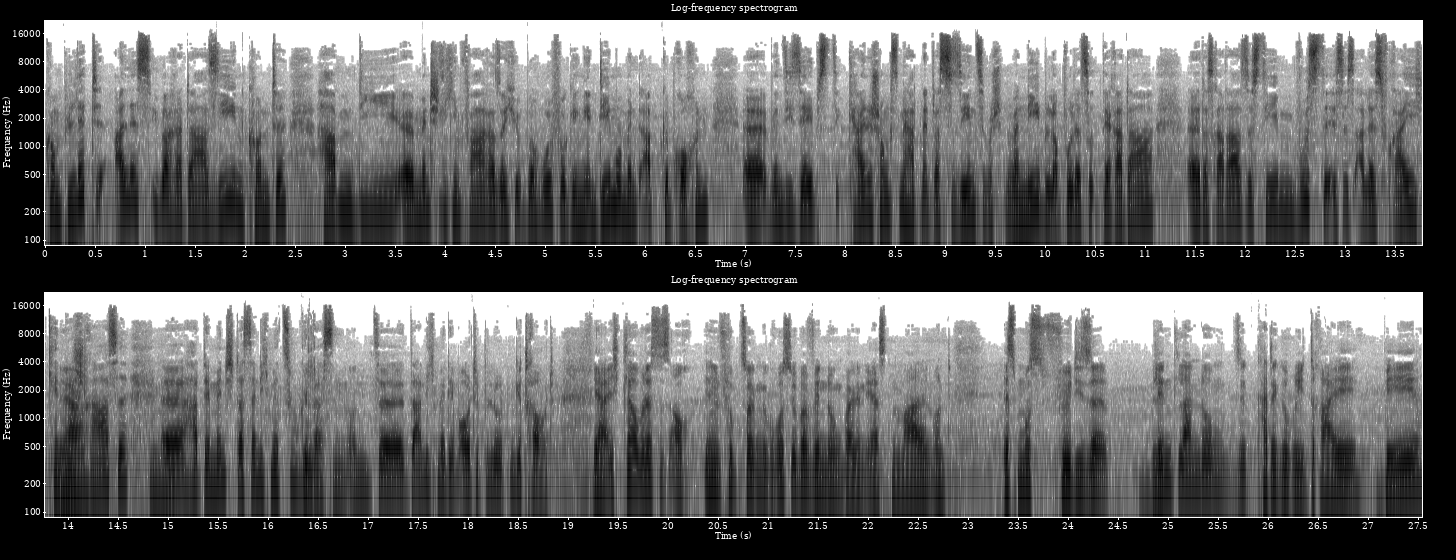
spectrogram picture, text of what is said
komplett alles über Radar sehen konnte, haben die äh, menschlichen Fahrer solche Überholvorgänge in dem Moment abgebrochen, äh, wenn sie selbst keine Chance mehr hatten, etwas zu sehen, zum Beispiel bei Nebel, obwohl das der Radar, äh, das Radarsystem wusste, es ist alles frei, ich kenne Ja. die Straße, Mhm. äh, hat der Mensch das dann nicht mehr zugelassen und äh, da nicht mehr dem Autopiloten getraut. Ja, ich glaube, das ist auch in den Flugzeugen eine große Überwindung bei den ersten Malen und es muss für diese Blindlandung, diese Kategorie 3b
